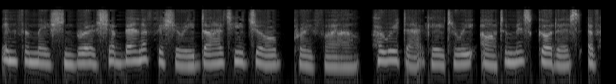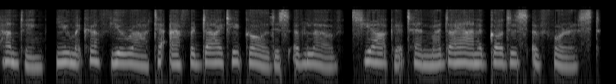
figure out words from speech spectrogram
Information brochure Beneficiary deity job profile Haridakatari Artemis goddess of hunting Yumiko Furata Aphrodite goddess of love Syaka Tenma Diana goddess of forest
